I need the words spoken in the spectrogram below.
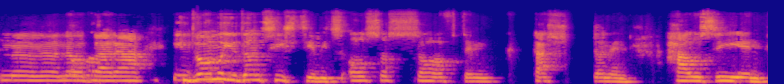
no, no, no. But uh, in Duomo, you don't see steel. It's also soft and cushion and housey, and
